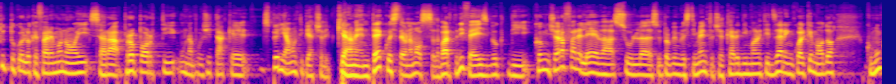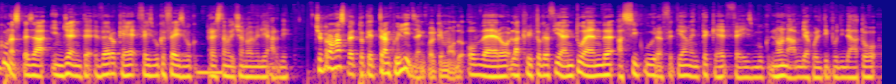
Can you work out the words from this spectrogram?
Tutto quello che faremo noi sarà proporti una pubblicità che speriamo ti piaccia di più. Chiaramente questa è una mossa da parte di Facebook di cominciare a fare leva sul, sul proprio investimento, cercare di monetizzare in qualche modo comunque una spesa ingente. È vero che Facebook e Facebook restano 19 miliardi, c'è però un aspetto che tranquillizza in qualche modo, ovvero la crittografia end-to-end assicura effettivamente che Facebook non abbia quel tipo di dato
